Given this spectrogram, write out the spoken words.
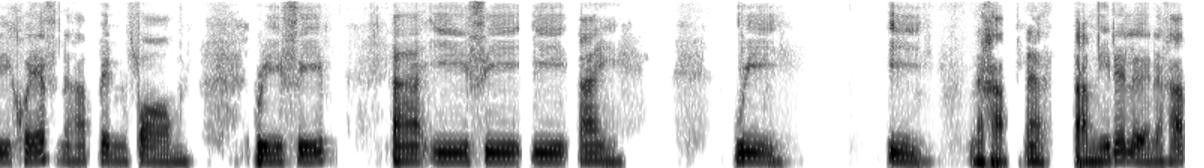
request นะครับ เป็นฟอร์ม receive R E C E I V E นะครับอ่าตามนี้ได้เลยนะครับ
